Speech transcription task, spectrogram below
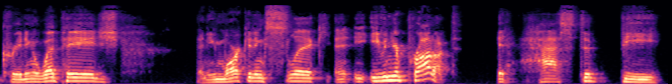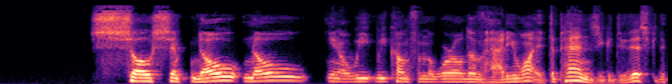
creating a web page, any marketing slick, and even your product, it has to be so simple. No, no, you know, we we come from the world of how do you want? It depends. You could do this. Could do...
